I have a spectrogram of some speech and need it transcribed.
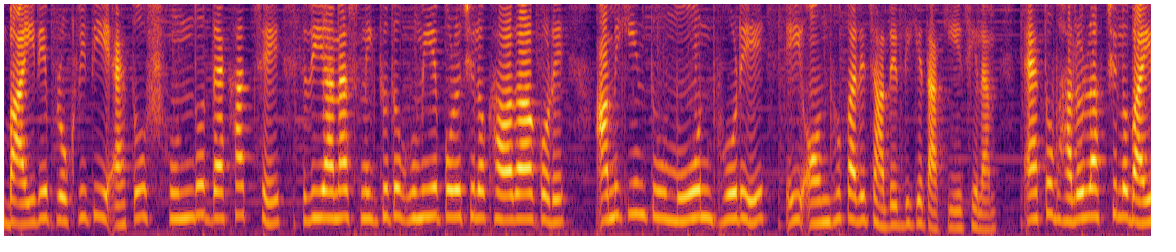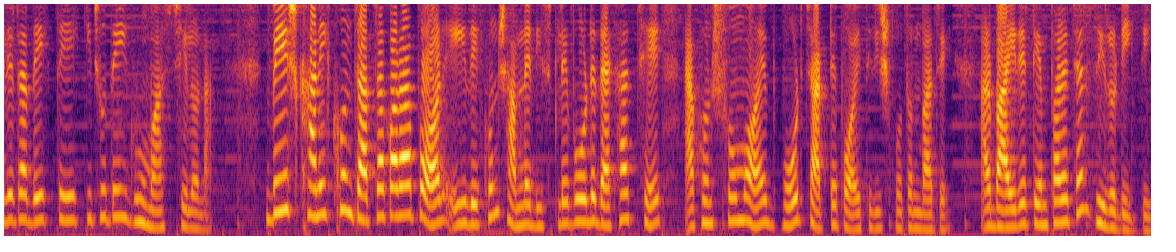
বাইরে প্রকৃতি এত সুন্দর দেখাচ্ছে। রিয়ানা স্নিগ্ধ তো ঘুমিয়ে পড়েছিল খাওয়া দাওয়া করে। আমি কিন্তু মন ভরে এই অন্ধকারে চাঁদের দিকে তাকিয়েছিলাম। এত ভালো লাগছিল বাইরেটা দেখতে, কিছুতেই ঘুম আসছিল না। বেশ খানিকক্ষণ যাত্রা করার পর, এই দেখুন সামনে ডিসপ্লে বোর্ডে দেখাচ্ছে এখন সময় ভোর চারটে পঁয়ত্রিশ মতন বাজে আর বাইরে টেম্পারেচার জিরো ডিগ্রি।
